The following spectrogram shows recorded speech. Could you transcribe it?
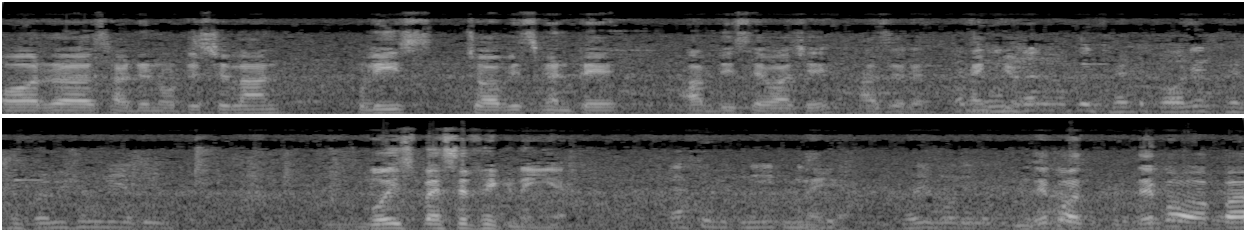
ਔਰ ਸਾਡੇ ਨੋਟਿਸ ਚਲਾਨ ਪੁਲਿਸ 24 ਘੰਟੇ ਆਪਦੀ ਸੇਵਾ 'ਚ ਹਾਜ਼ਰ ਹੈ ਥੈਂਕ ਯੂ ਜਲੰਧਰ ਨੂੰ ਕੋਈ ਥ੍ਰੈਟ ਕਾਲ ਜਾਂ ਥ੍ਰੈਟ ਇਨਫੋਰਮੇਸ਼ਨ ਵੀ ਹੈ ਕੋਈ ਕੋਈ ਸਪੈਸੀਫਿਕ ਨਹੀਂ ਹੈ ਐਸੀ ਨਹੀਂ ਨਹੀਂ। ਥੋੜੀ ਬੋਲੀ ਦੇਖੋ ਦੇਖੋ ਆਪਾਂ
